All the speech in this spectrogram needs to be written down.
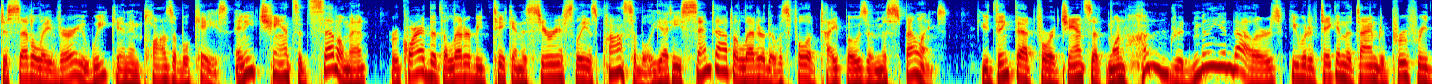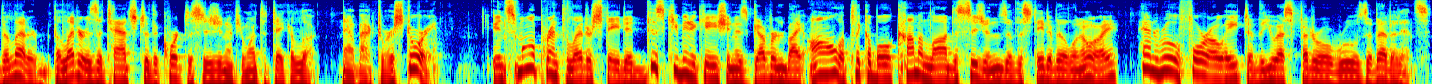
to settle a very weak and implausible case. Any chance at settlement required that the letter be taken as seriously as possible, yet he sent out a letter that was full of typos and misspellings. You'd think that for a chance at $100 million, he would have taken the time to proofread the letter. The letter is attached to the court decision if you want to take a look. Now back to our story. In small print, the letter stated this communication is governed by all applicable common law decisions of the state of Illinois and Rule 408 of the U.S. Federal Rules of Evidence.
